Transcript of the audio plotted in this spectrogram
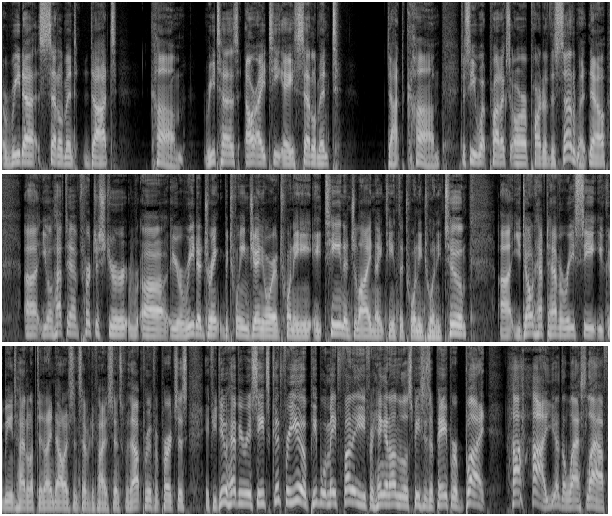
ritasettlement.com. Rita's, R I T A, settlement dot com to see what products are part of the settlement. Now, uh, you'll have to have purchased your uh, your Rita drink between January of 2018 and July 19th of 2022. Uh, you don't have to have a receipt. You could be entitled up to $9.75 without proof of purchase. If you do have your receipts, good for you. People made fun of you for hanging on to those pieces of paper, but ha ha, you have the last laugh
